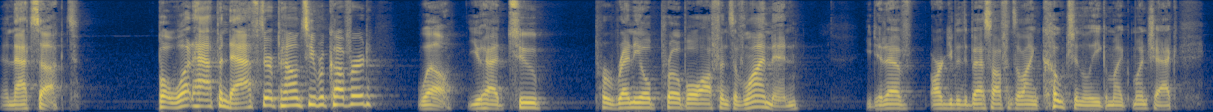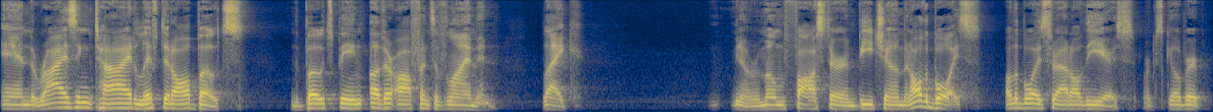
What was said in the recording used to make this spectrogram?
And that sucked. But what happened after Pouncey recovered? Well, you had two perennial Pro Bowl offensive linemen. You did have arguably the best offensive line coach in the league, Mike Munchak, and the rising tide lifted all boats. The boats being other offensive linemen like you know Ramon Foster and Beachum and all the boys, all the boys throughout all the years. Marcus Gilbert,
